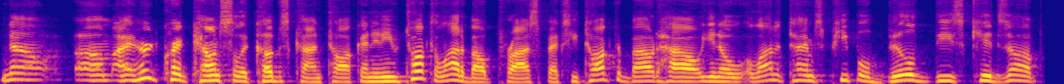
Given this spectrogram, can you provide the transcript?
Now, um, I heard Craig Counsell at CubsCon talking, and he talked a lot about prospects. He talked about how, you know, a lot of times people build these kids up,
